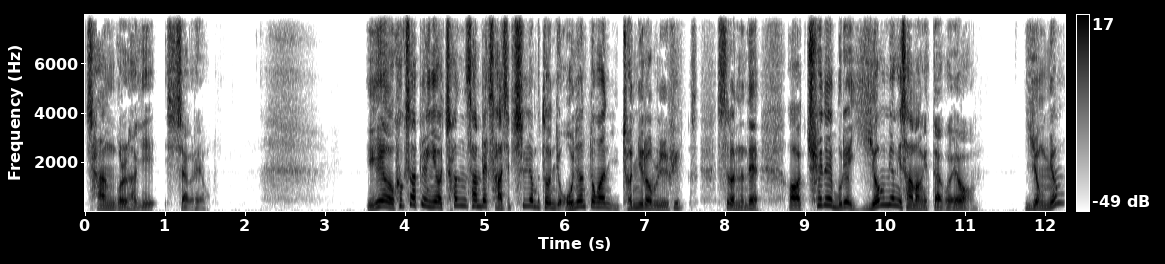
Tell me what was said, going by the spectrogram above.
창궐 하기 시작을 해요. 이게요, 흑사병이요, 1347년부터 이제 5년 동안 전 유럽을 휩쓸었는데, 어, 최대 무려 2억 명이 사망했다고 해요. 2억 명?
